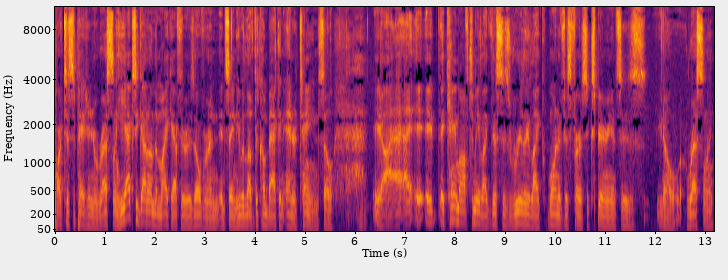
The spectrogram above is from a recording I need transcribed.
participated in wrestling. He actually got on the mic after it was over and, and saying he would love to come back and entertain. So, yeah, I, I, it, it came off to me like this is really like one of his first experiences, you know, wrestling.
